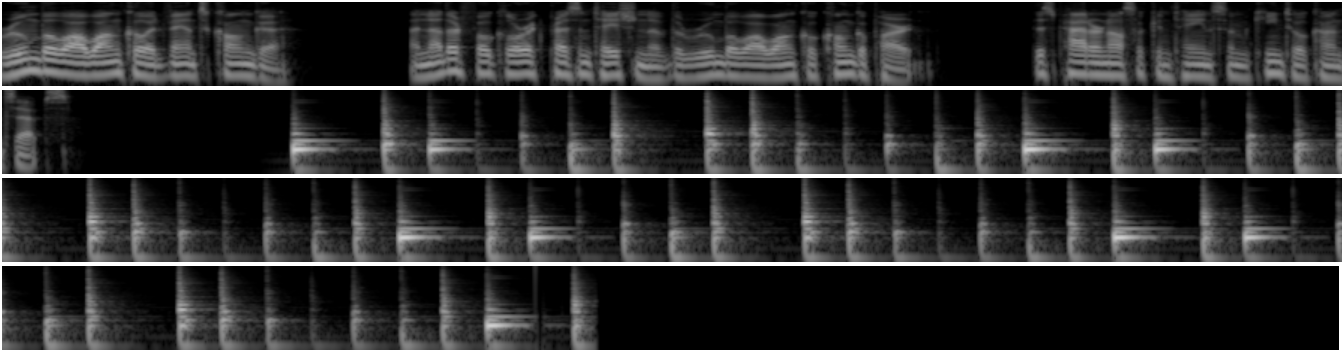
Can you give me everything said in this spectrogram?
Rumba Guaguancó Advanced Conga. Another folkloric presentation of the Rumba Guaguancó Conga part. This pattern also contains some Quinto concepts.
